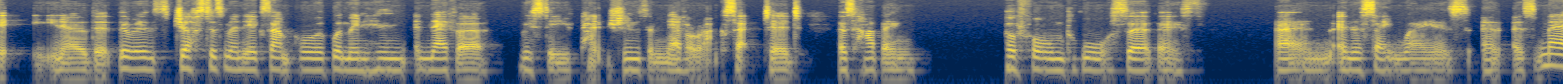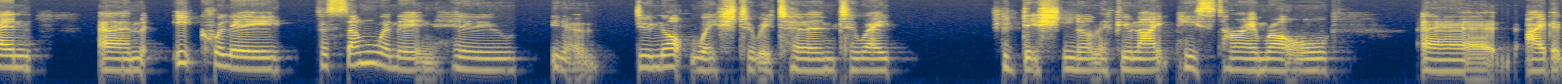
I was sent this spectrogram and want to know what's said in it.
it, you know, that there is just as many examples of women who never received pensions and never accepted as having performed war service um, in the same way as as men. Um, equally, for some women who, you know, do not wish to return to a traditional, if you like, peacetime role, uh, either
